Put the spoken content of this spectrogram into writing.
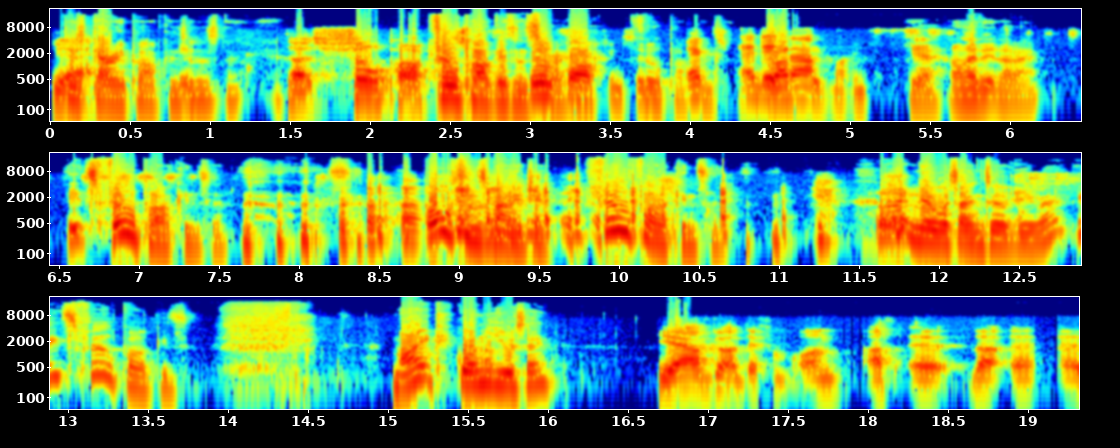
Yeah. It's Gary Parkinson, isn't it? No, it's Phil Parker. Phil Parkinson. Phil sorry. yeah. Phil Parkinson. Ex Edit Bradford manager. Yeah, I'll edit that out. It's Phil Parkinson. Bolton's manager, Phil Parkinson. I know what I'm talking about. It's Phil Parkinson. Mike, go on, you were saying? Yeah, I've got a different one. Uh, that uh, uh,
